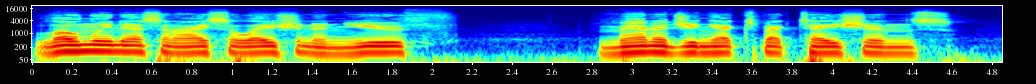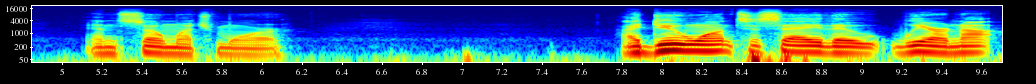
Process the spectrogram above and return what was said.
loneliness and isolation in youth, managing expectations, and so much more. I do want to say that we are not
